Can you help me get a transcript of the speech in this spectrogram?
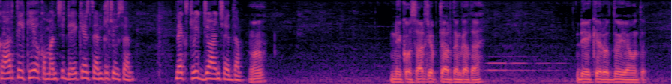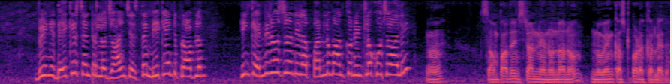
కార్తీకి ఒక మంచి డే కేర్ సెంటర్ చూశాను. నెక్స్ట్ వీక్ జాయిన్ చేద్దాం? నీకోసారి చెప్తే అర్థం కదా? డే కేర్ వద్దు ఏమొద్దు? వీడిని డే కేర్ సెంటర్లో జాయిన్ చేస్తే మీకేంటి ప్రాబ్లం? ఇంకెన్ని రోజులు ఇలా పనులు మానుకుని ఇంట్లో కూర్చోవాలి? సంపాదించడానికి నేనున్నాను నువ్వేం కష్టపడక్కర్లేదు.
